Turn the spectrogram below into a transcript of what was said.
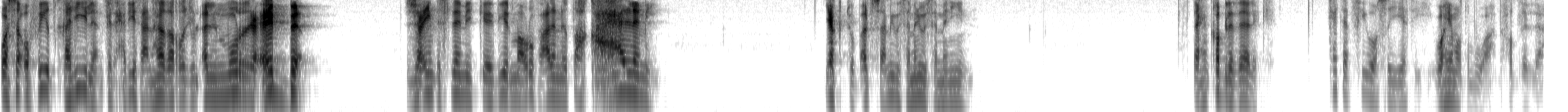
وسأفيض قليلا في الحديث عن هذا الرجل المرعب. زعيم إسلامي كبير معروف على نطاق عالمي. يكتب 1988 لكن قبل ذلك كتب في وصيته وهي مطبوعة بفضل الله.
